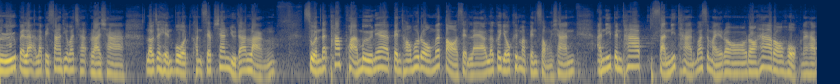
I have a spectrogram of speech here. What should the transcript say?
รื้อไปแล้วแล้วไปสร้างที่วัดราชา เราจะเห็นโบสถ์คอนเซปชันอยู่ด้านหลัง ส่วนภาพขวามือเนี่ยเป็นท้องพระโรงเมื่อต่อเสร็จแล้ว แล้วก็ยกขึ้นมาเป็น 2 ชั้น อันนี้เป็นภาพสันนิษฐานว่าสมัยรรห้ารหกนะครับ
